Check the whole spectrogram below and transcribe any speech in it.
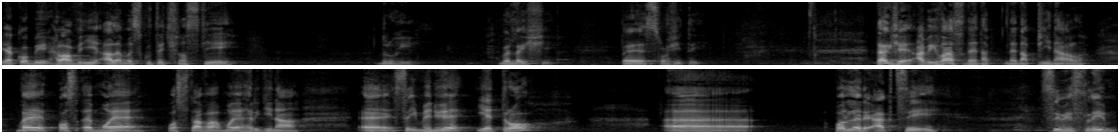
jakoby hlavní, ale ve skutečnosti druhý, vedlejší. To je složitý. Takže, abych vás nenapínal, moje, eh, moje postava, moje hrdina Eh, se jmenuje Jetro. Eh, podle reakcí si myslím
